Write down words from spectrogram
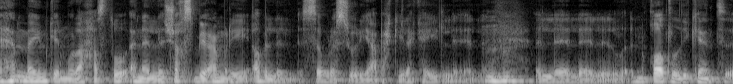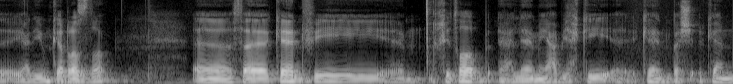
أهم ما يمكن ملاحظته. أنا الشخص بعمري قبل الثورة السورية عم بحكي لك هي ال ال ال النقاط اللي كانت يعني يمكن رصدها. آه، فكان في خطاب إعلامي عم يحكي كان بش كان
